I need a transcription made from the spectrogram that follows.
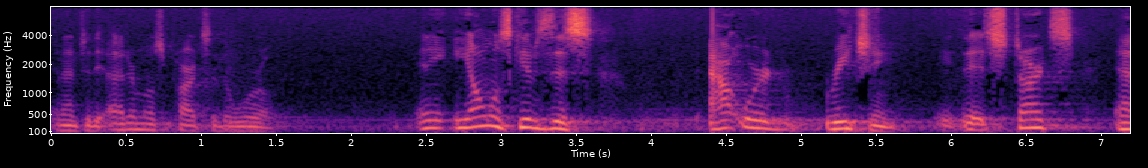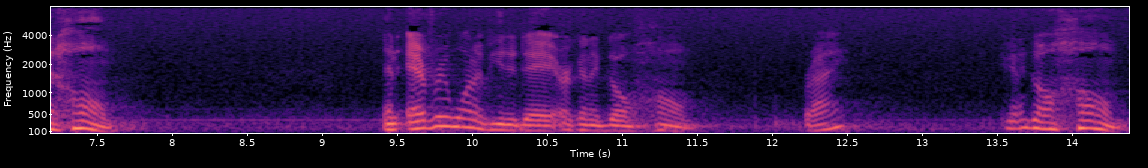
and unto the uttermost parts of the world. And he, almost gives this outward reaching. It starts at home. And every one of you today are going to go home, right? You're going to go home.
